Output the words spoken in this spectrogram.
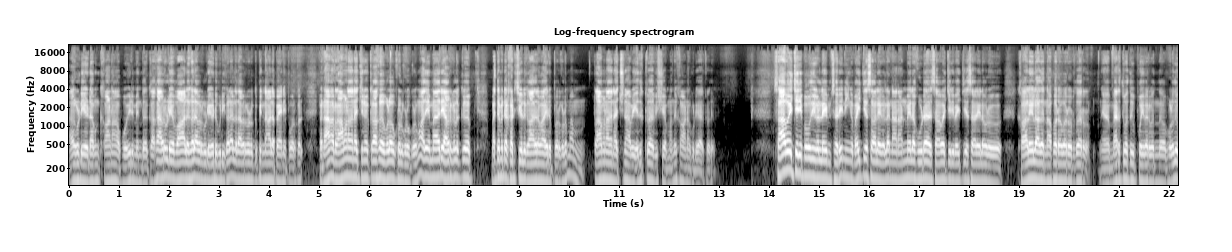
அவர்களுடைய இடம் காணாமல் போயிடும் என்பதற்காக அவருடைய வாளுகள் அவர்களுடைய எடுபிடிகள் அல்லது அவர்களுக்கு பின்னால் பயணிப்பவர்கள். இப்போ நாங்கள் ராமநாதன் அச்சுனுக்காக எவ்வளவு குரல் கொடுக்குறோமோ அதே மாதிரி அவர்களுக்கு மற்ற மற்ற கட்சிகளுக்கு ஆதரவாக இருப்பவர்களும் நம் ராமநாதன் அச்சுனாவை எதிர்க்கிற விஷயம் வந்து காணக்கூடியதாக இருக்கிறது. சாவைச்சேரி பகுதிகளிலையும் சரி நீங்கள் வைத்தியசாலைகளில் நான் அண்மையில் கூட சாவைச்சேரி வைத்தியசாலையில் ஒரு காலையில்லாத நபர் அவர் ஒருத்தர் மருத்துவத்துக்கு போய் வந்த பொழுது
